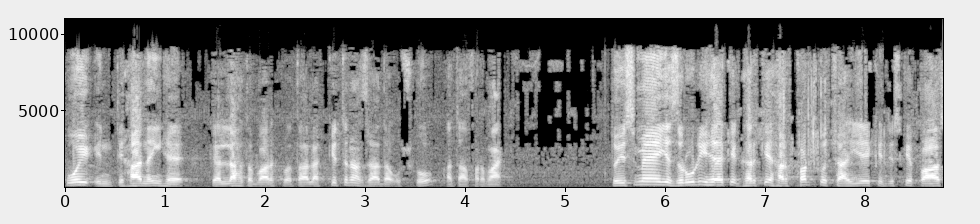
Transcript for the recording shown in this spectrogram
کوئی انتہا نہیں ہے کہ اللہ تبارک و تعالیٰ کتنا زیادہ اس کو عطا فرمائے۔ تو اس میں یہ ضروری ہے کہ گھر کے ہر فرد کو چاہیے کہ جس کے پاس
